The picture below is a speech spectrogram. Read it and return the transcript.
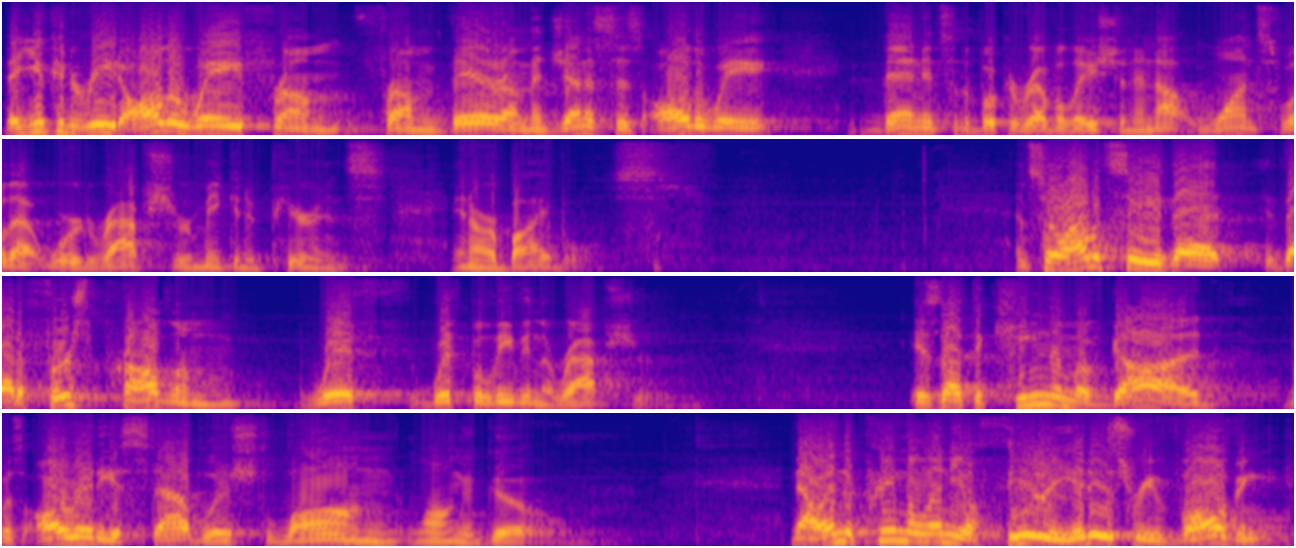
That you can read all the way from, from there um, in Genesis all the way then into the book of Revelation, and not once will that word rapture make an appearance in our Bibles. And so I would say that, that a first problem with, with believing the rapture is that the kingdom of God was already established long, long ago. Now, in the premillennial theory, it is revolving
